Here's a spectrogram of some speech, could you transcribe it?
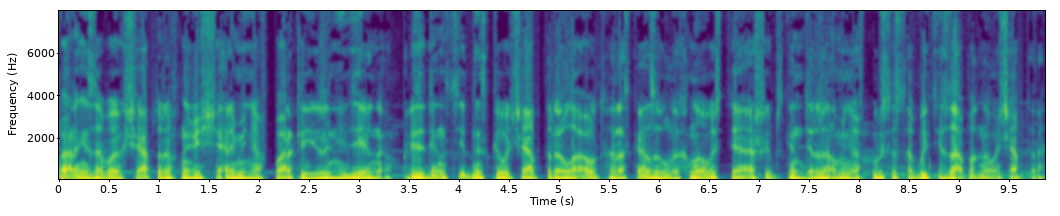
Парни из обоих чаптеров навещали меня в Паркли еженедельно. Президент Сиднейского чаптера Лаут рассказывал их новости, а Шипскин держал меня в курсе событий западного чаптера.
